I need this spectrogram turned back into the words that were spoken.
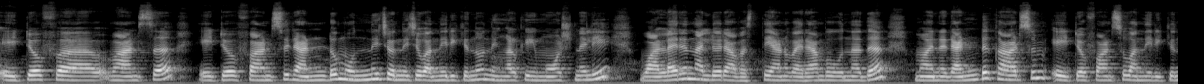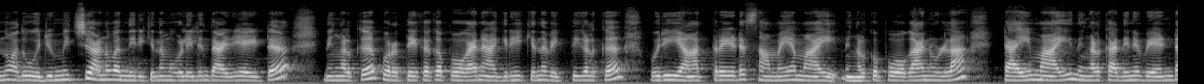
Eight of wands eight of wands രണ്ടും ഒന്നിച്ചൊന്നിച്ച് വന്നിരിക്കുന്നു. നിങ്ങൾക്ക് ഇമോഷണലി വളരെ നല്ലൊരു അവസ്ഥയാണ് വരാൻ പോകുന്നത്. രണ്ട് കാർഡ്സും എയ്റ്റ് ഓഫ് വാൺസ് വന്നിരിക്കുന്നു. അത് ഒരുമിച്ചാണ് വന്നിരിക്കുന്നത് മുകളിലും താഴെയായിട്ട്. നിങ്ങൾക്ക് പുറത്തേക്കൊക്കെ പോകാൻ ആഗ്രഹിക്കുന്ന വ്യക്തികൾക്ക് ഒരു യാത്രയുടെ സമയമായി നിങ്ങൾക്ക് പോകാനുള്ള ടൈമായി നിങ്ങൾക്കതിന് വേണ്ട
